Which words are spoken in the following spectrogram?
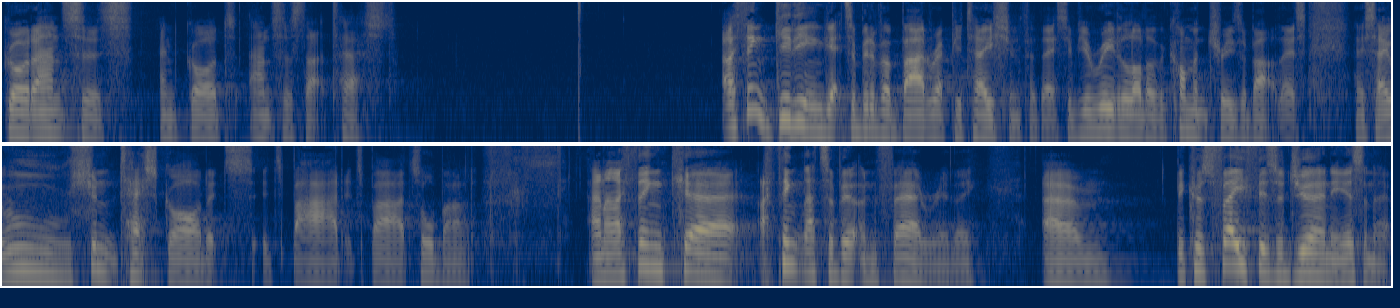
God answers, and God answers that test. I think Gideon gets a bit of a bad reputation for this. If you read a lot of the commentaries about this, they say, ooh, shouldn't test God. It's, it's bad, it's bad, it's all bad. And I think, uh, I think that's a bit unfair, really. Um, because faith is a journey, isn't it?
